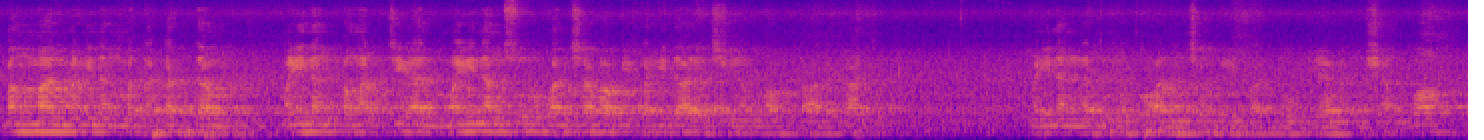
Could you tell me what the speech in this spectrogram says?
bangman mainang matakadam mainang pangatsian, mainang suruhan sa babi kahidayat siya Allah Ta'ala kato. Mainang natulatuan sa babi padlo kiamat insyaAllah. Inna Allah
